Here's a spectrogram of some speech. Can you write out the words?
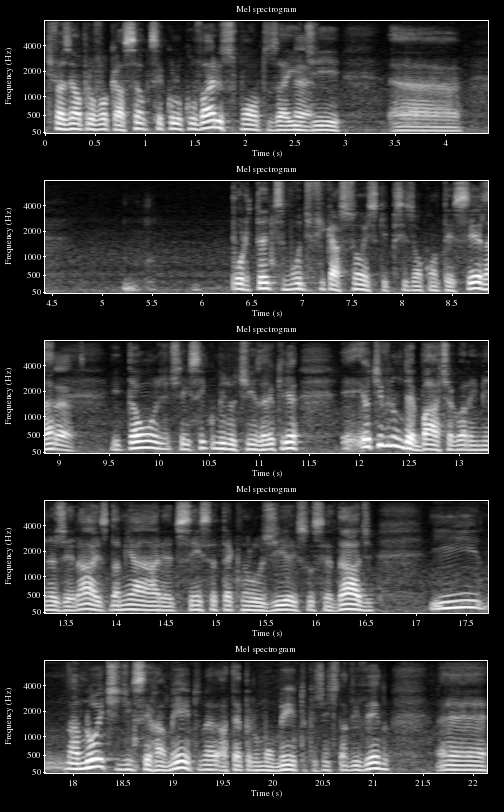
de fazer uma provocação, que você colocou vários pontos aí é. de. Uh, importantes modificações que precisam acontecer, né? Certo. Então, a gente tem cinco minutinhos aí. Eu queria. Eu tive num debate agora em Minas Gerais, da minha área de ciência, tecnologia e sociedade, e na noite de encerramento, né, até pelo momento que a gente está vivendo, é,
